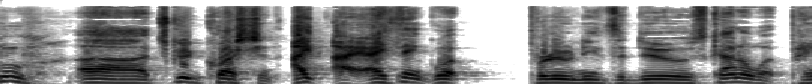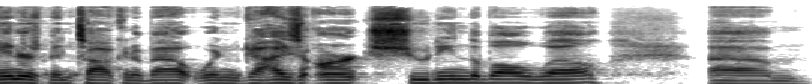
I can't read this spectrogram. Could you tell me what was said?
Whew, uh, it's a good question. I, I, I think what Purdue needs to do is kind of what Painter's been talking about when guys aren't shooting the ball well. Um,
